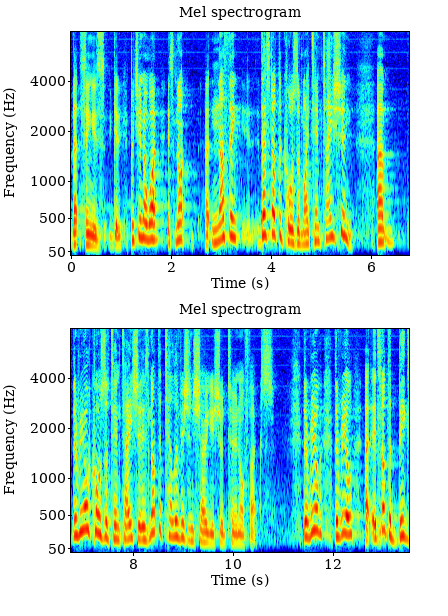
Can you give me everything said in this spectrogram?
That thing is getting. But you know what? It's not, uh, nothing, that's not the cause of my temptation. Um, the real cause of temptation is not the television show you should turn off, folks. The real, the real, uh, it's not the big,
